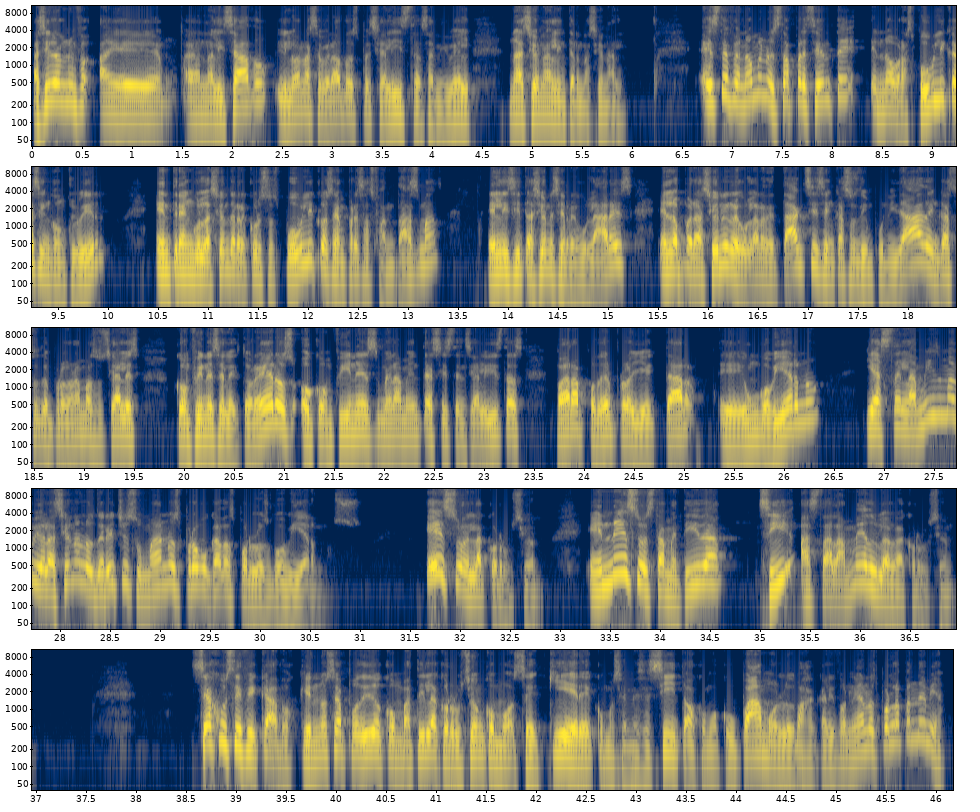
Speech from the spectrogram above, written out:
Así lo han eh, analizado y lo han aseverado especialistas a nivel nacional e internacional. Este fenómeno está presente en obras públicas sin concluir, en triangulación de recursos públicos a empresas fantasmas, en licitaciones irregulares, en la operación irregular de taxis, en casos de impunidad, en gastos de programas sociales con fines electoreros o con fines meramente asistencialistas para poder proyectar eh, un gobierno y hasta en la misma violación a los derechos humanos provocadas por los gobiernos. Eso es la corrupción. En eso está metida, sí, hasta la médula de la corrupción. Se ha justificado que no se ha podido combatir la corrupción como se quiere, como se necesita o como ocupamos los baja californianos por la pandemia.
